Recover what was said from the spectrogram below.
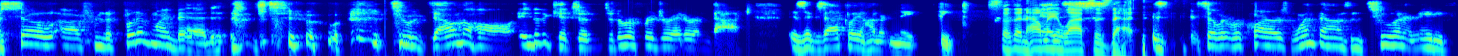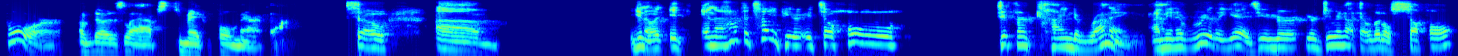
So uh, from the foot of my bed to to down the hall into the kitchen to the refrigerator and back is exactly 108 feet. So then, how and many laps is that? So it requires 1,284 of those laps to make a full marathon. So, um, you know, it, and I have to tell you, Peter, it's a whole different kind of running. I mean, it really is. You're you're doing like a little shuffle.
